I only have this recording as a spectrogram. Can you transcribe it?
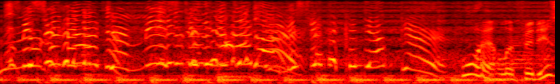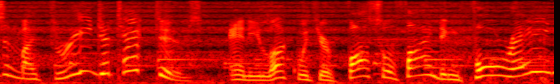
Mr. Conductor! Mr. Conductor! Mr. the Conductor! Well, if it isn't my three detectives. Any luck with your fossil finding foray?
